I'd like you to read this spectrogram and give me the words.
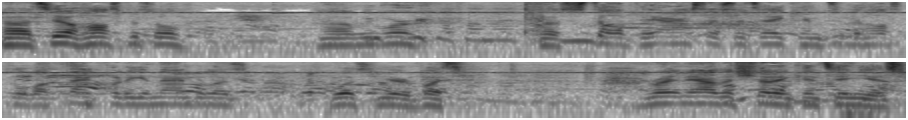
uh, to a hospital. Uh, we were uh, stopped. They asked us to take him to the hospital, but thankfully, an ambulance was here. But right now, the shelling continues.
